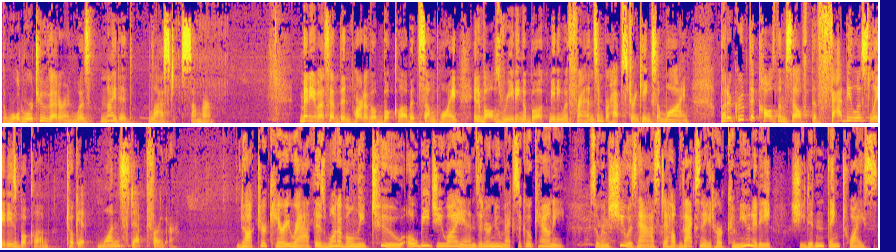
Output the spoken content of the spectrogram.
The World War II veteran was knighted last summer. Many of us have been part of a book club at some point. It involves reading a book, meeting with friends, and perhaps drinking some wine. But a group that calls themselves the Fabulous Ladies Book Club took it one step further. Dr. Carrie Rath is one of only two OBGYNs in her New Mexico county. So when she was asked to help vaccinate her community, she didn't think twice.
